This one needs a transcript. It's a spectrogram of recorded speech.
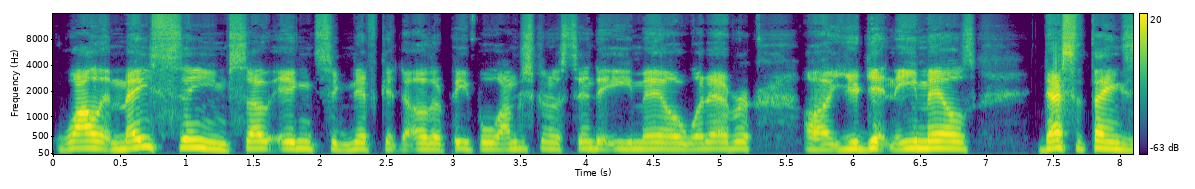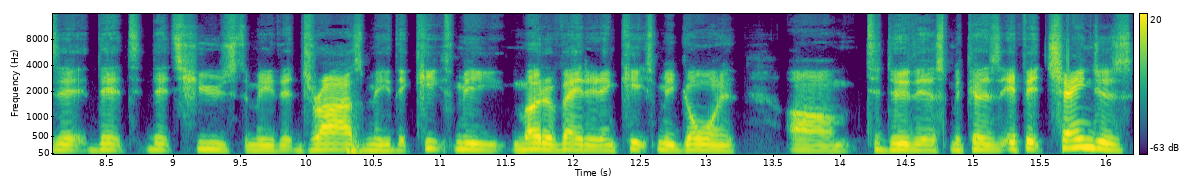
while it may seem so insignificant to other people, I'm just going to send an email or whatever. Uh, you're getting emails that's the things that that that's huge to me that drives me that keeps me motivated and keeps me going um, to do this because if it changes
